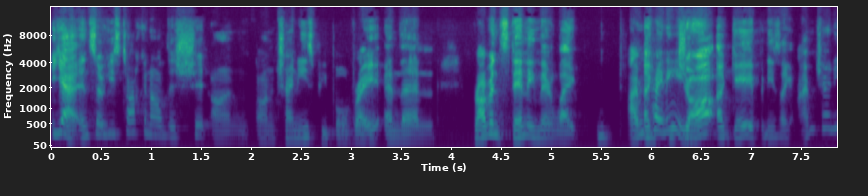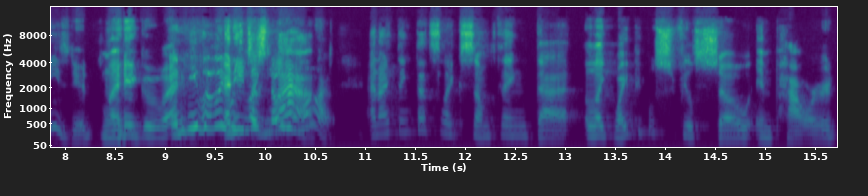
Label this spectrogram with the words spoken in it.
yeah, and so he's talking all this shit on on Chinese people, right? And then Robin's standing there like i'm a chinese jaw agape, and he's like, "I'm Chinese, dude." Like what? and he literally And was he like, just no, laughed. And I think that's like something that like white people feel so empowered.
